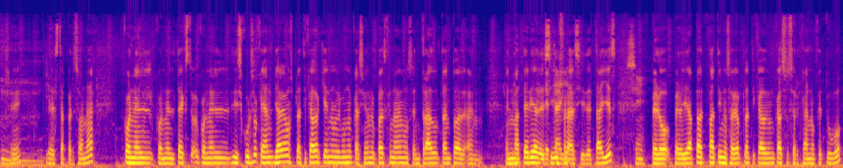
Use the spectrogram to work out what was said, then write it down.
mm, de esta persona con el, con el texto, con el discurso que ya, habíamos platicado aquí en alguna ocasión, lo que pasa es que no habíamos entrado tanto en, materia de cifras y detalles, pero, pero ya Patti nos había platicado de un caso cercano que tuvo,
